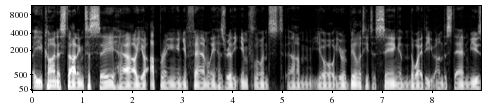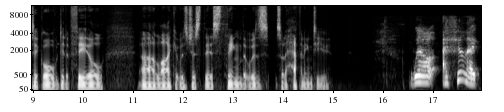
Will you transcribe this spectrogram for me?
are you kind of starting to see how your upbringing and your family has really influenced um, your your ability to sing and the way that you understand music, or did it feel uh, like it was just this thing that was sort of happening to you? Well, I feel like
